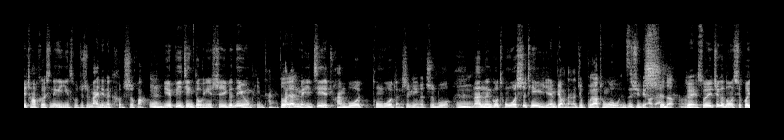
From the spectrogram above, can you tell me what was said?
非常核心的一个因素就是卖点的可视化，嗯，因为毕竟抖音是一个内容平台，它的媒介传播通过短视频和直播，嗯，那能够通过视听语言表达的，就不要通过文字去表达，是的嗯。对，所以这个东西会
